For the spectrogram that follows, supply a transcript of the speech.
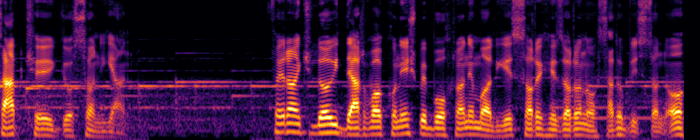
سبک گوسونیان فرانک لوید در واکنش به بحران مالی سال 1929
